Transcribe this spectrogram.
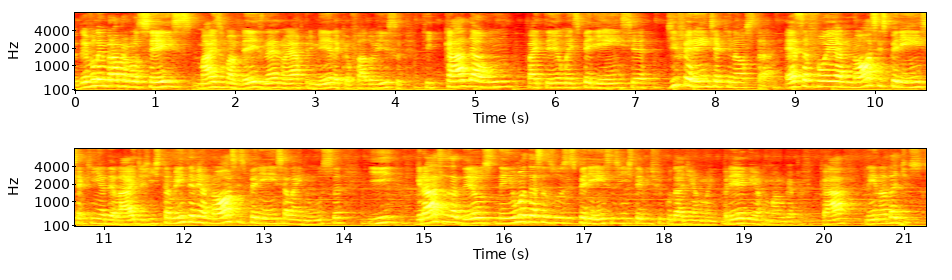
Eu devo lembrar para vocês, mais uma vez, né, não é a primeira que eu falo isso, que cada um vai ter uma experiência diferente aqui na Austrália. Essa foi a nossa experiência aqui em Adelaide, a gente também teve a nossa experiência lá em Nusa e graças a Deus, nenhuma dessas duas experiências a gente teve dificuldade em arrumar emprego, em arrumar lugar para ficar, nem nada disso.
